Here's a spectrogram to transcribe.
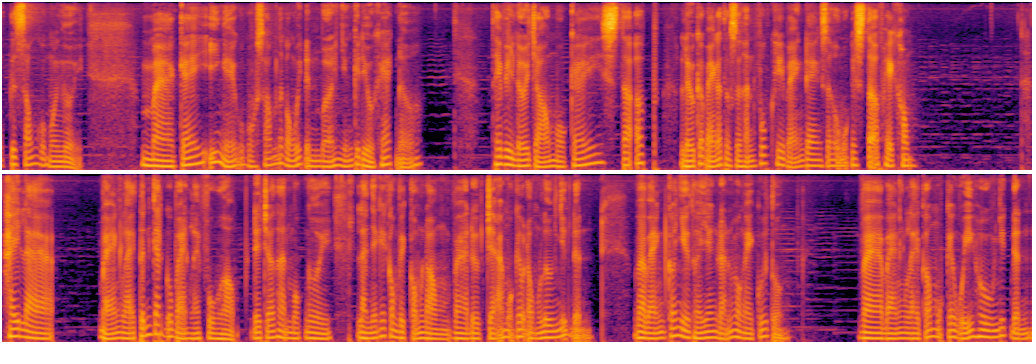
mục đích sống của mọi người mà cái ý nghĩa của cuộc sống nó còn quyết định bởi những cái điều khác nữa. Thay vì lựa chọn một cái startup liệu các bạn có thực sự hạnh phúc khi bạn đang sở hữu một cái startup hay không? Hay là bạn lại tính cách của bạn lại phù hợp để trở thành một người làm những cái công việc cộng đồng và được trả một cái đồng lương nhất định. Và bạn có nhiều thời gian rảnh vào ngày cuối tuần. Và bạn lại có một cái quỹ hưu nhất định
